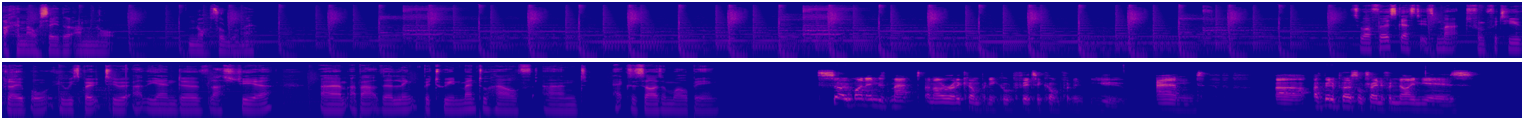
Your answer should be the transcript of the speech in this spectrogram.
I can now say that I'm not not a runner. So, our first guest is Matt from You Global, who we spoke to at the end of last year um, about the link between mental health and exercise and well-being. So, my name is Matt, and I run a company called Fitter Confident You. And uh, I've been a personal trainer for nine years.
